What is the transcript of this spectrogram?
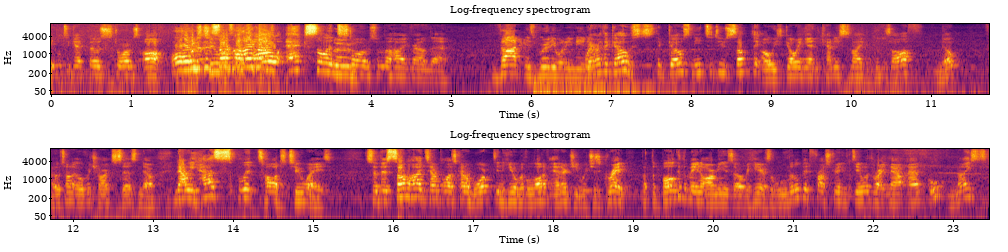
able to get those storms off? Oh, Those look at the storms on the high ground! Oh, excellent Boom. storms from the high ground there. That is really what he needed. Where are the ghosts? The ghosts need to do something. Oh, he's going in. Can he snipe these off? Nope. Photon Overcharge says no. Now, he has split ToD two ways. So there's some High Templars kind of warped in here with a lot of energy, which is great, but the bulk of the main army is over here. It's a little bit frustrating to deal with right now, and, oh, nice.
